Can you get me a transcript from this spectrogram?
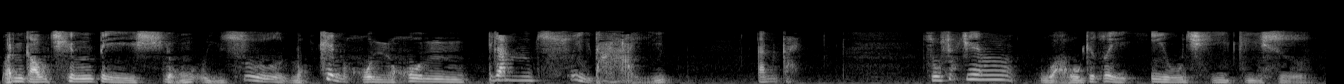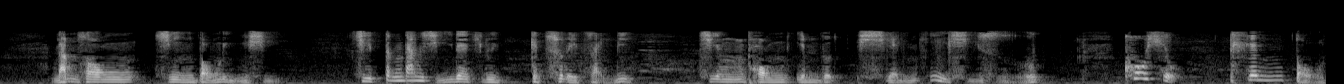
远高清帝尚未死，目见纷纷点翠台。简介：朱淑清外号叫做幽痴技师，南宋青东人士，是当当时呢一位杰出的才女，精通音律，善于诗词，可惜天妒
